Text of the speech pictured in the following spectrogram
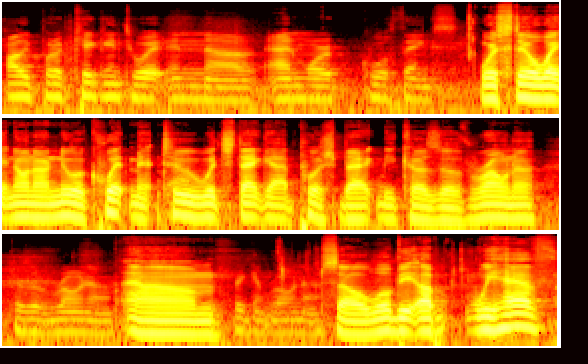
probably put a kick into it and uh, add more cool things We're still waiting on our new equipment too, Yeah. which that got pushed back because of Rona. because of Rona. Um, Freaking Rona. so we'll be up. We have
